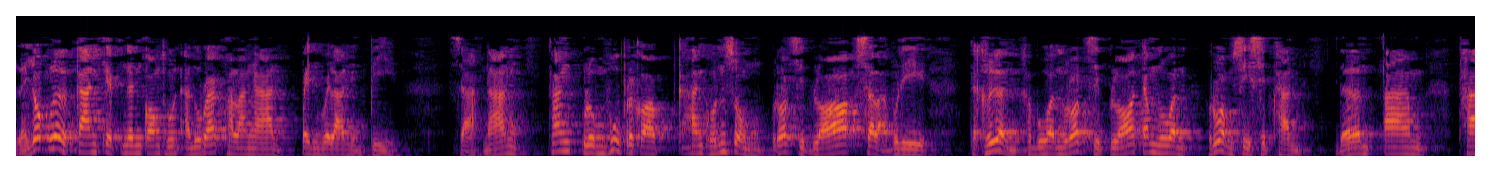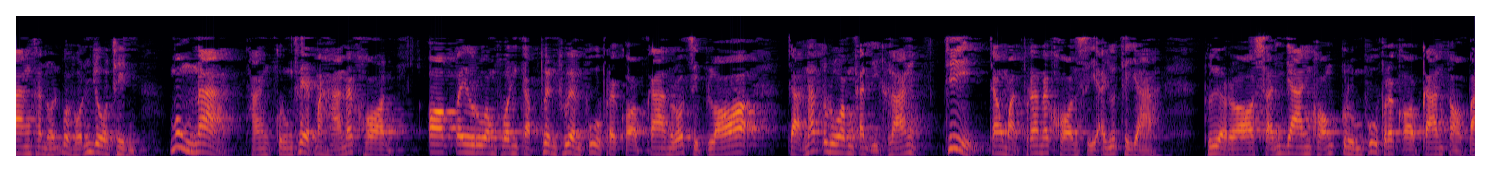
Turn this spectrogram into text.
และยกเลิกการเก็บเงินกองทุนอนุรักษ์พลังงานเป็นเวลาหนึ่งปี จากนั้นทั้งกลุ่มผู้ประกอบการขนส่งรถสิบล้อสระบุรีจะเคลื่อนขบวนรถสิบล้อจำนวนร่วม 40 คัน เดินตาม ทางถนนพหลโยธิน มุ่งหน้าทางกรุงเทพมหานคร ออกไปรวมพลกับเพื่อนๆ ผู้ประกอบการรถสิบล้อ จะนัดรวมกันอีกครั้งที่จังหวัดพระนครศรีอยุธยา เพื่อรอสัญญาณของกลุ่มผู้ประกอบการต่อไป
